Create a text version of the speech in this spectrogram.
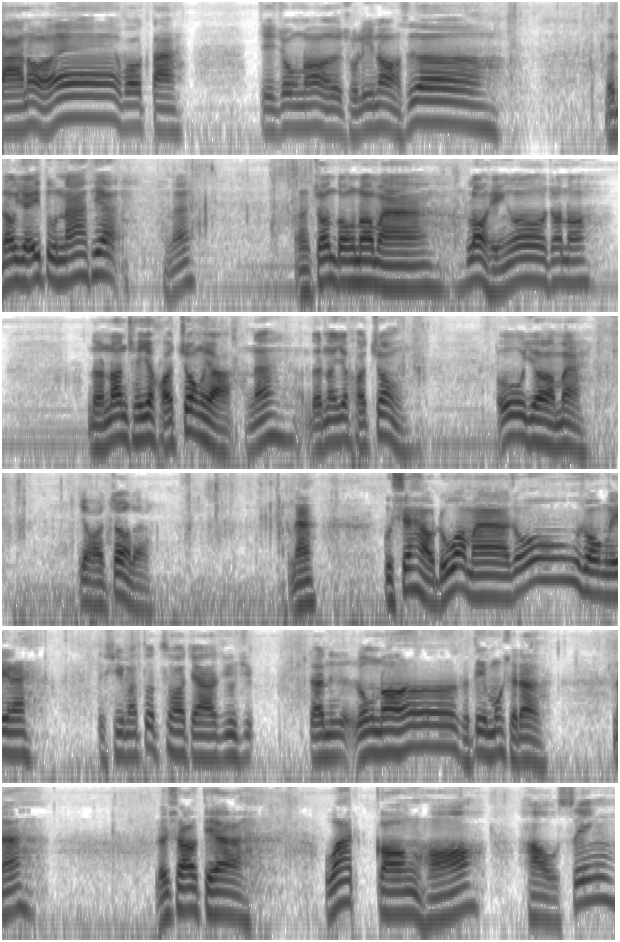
ตาเนอะเอ้เบาตาเจจงนอะชุลีเนอะเสื้อเดี๋ยวนอนใหญ่ตูนาเทียนะจนตรงนอะมาล่อเหงอก็จนเนาะเดี๋ยวนอนใช้ยอขอจงอย่อนะเดี๋ยวนอนยอขอจงโอ้ยอมายอจงเลยนะกูเสียหาวดูว่ามาจงจงเลยนะแต่ชีมาตัวจอจะอยู่ ta luôn nó cái tim muốn sẽ đâu đó. rồi sau thì à, what còn họ hào sinh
